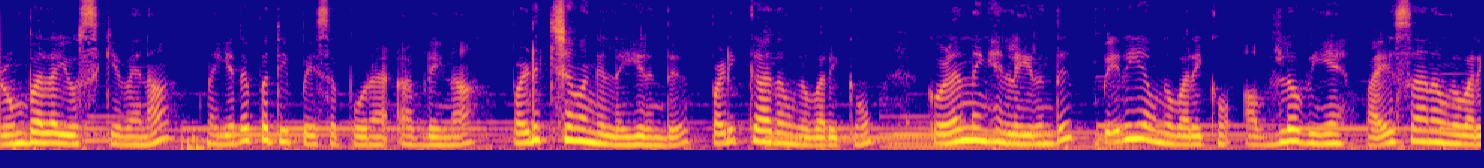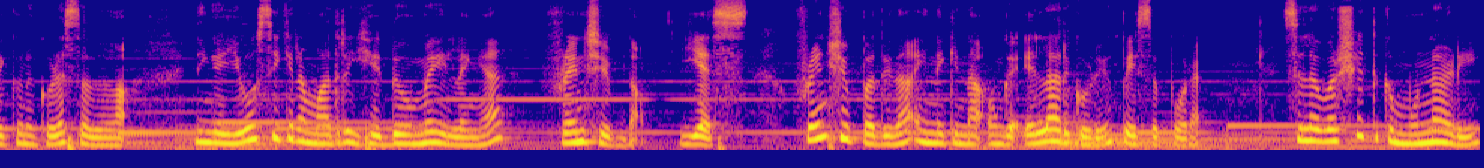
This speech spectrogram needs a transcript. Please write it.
ரொம்பலாம் யோசிக்க வேணாம். நான் எதை பற்றி பேச போகிறேன் அப்படின்னா படித்தவங்களில் இருந்து படிக்காதவங்க வரைக்கும் குழந்தைங்கள இருந்து பெரியவங்க வரைக்கும் அவ்வளோ ஏன் வயசானவங்க வரைக்கும்னு கூட சொல்லலாம். நீங்கள் யோசிக்கிற மாதிரி எதுவுமே இல்லைங்க. ஃப்ரெண்ட்ஷிப் தான். எஸ் ஃப்ரெண்ட்ஷிப் பற்றி தான் இன்றைக்கி நான் உங்கள் எல்லாருக்கூடையும் பேச போகிறேன் சில வருஷத்துக்கு முன்னாடி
